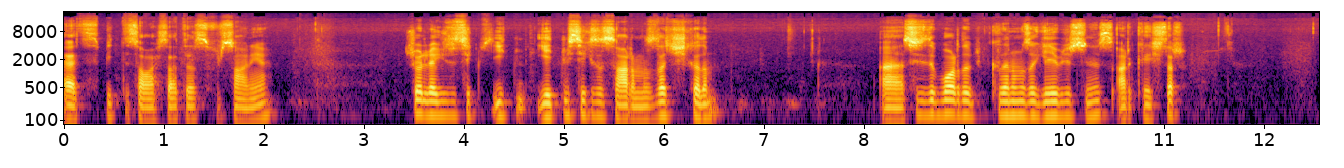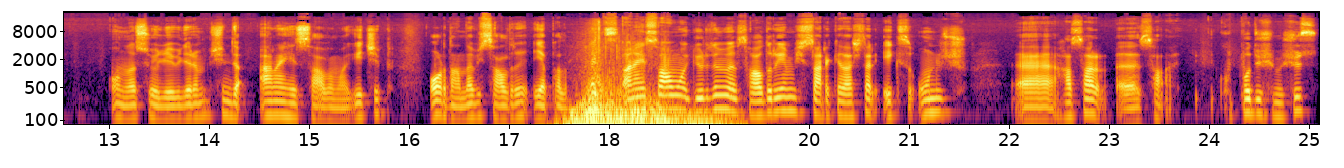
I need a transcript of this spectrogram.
Evet bitti savaş zaten 0 saniye. Şöyle %78 hasarımızla çıkalım. Ee, siz de bu arada klanımıza gelebilirsiniz arkadaşlar. Onu da söyleyebilirim. Şimdi ana hesabıma geçip oradan da bir saldırı yapalım. Evet ana hesabıma girdim ve saldırı yemişiz arkadaşlar. Eksi 13 e, hasar e, kupa düşmüşüz.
